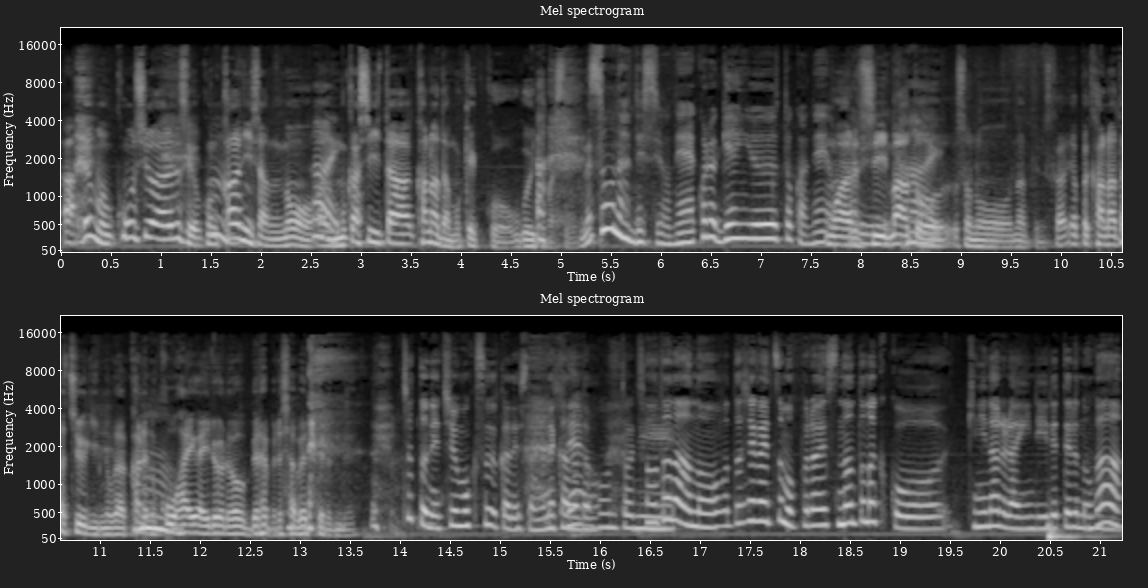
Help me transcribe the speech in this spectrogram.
あでも今週はあれですよ。このカーニーさんのうんはい、昔いたカナダも結構動いてましたよね。そうなんですよね。これは原油とかねもあるし、まあ、あと、はい、そのなんていうんですかやっぱりカナダ中銀のが彼の後輩がいろいろべらべら喋ってるんで、ちょっとね注目通貨でしたもんねカナダも、ね、本当に。そうただあの私がいつもプライスなんとなくこう気になるラインで入れてるのが、うん、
